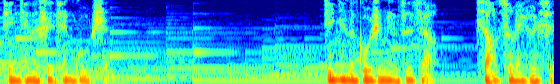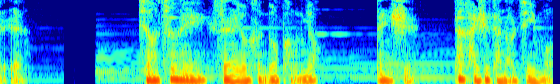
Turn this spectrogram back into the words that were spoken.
今天的睡前故事。今天的故事名字叫《小刺猬和雪人》。小刺猬虽然有很多朋友，但是他还是感到寂寞。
